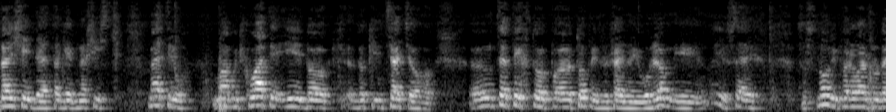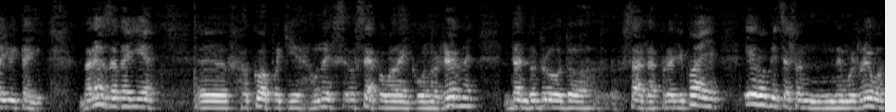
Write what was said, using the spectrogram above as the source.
далі йде, так як на 6 метрів, мабуть, хватить і до, до кінця цього. Е, ну, Це тих, хто топить, звичайно, і вуглем, і, ну, і все, соснові переважно дають, та й береза дає е, копоті, у них все помаленьку воно жирне, день до другого до сажа приліпає і робиться, що неможливо.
